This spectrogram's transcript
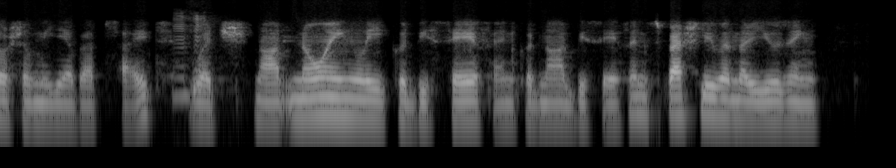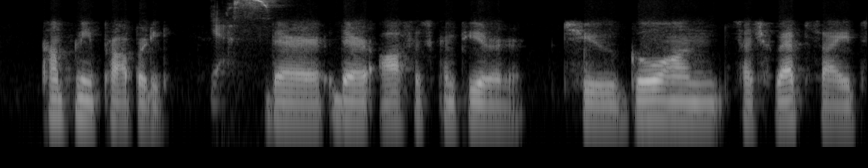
social media websites, mm-hmm. which not knowingly could be safe and could not be safe, and especially when they're using company property, yes, their their office computer to go on such websites,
